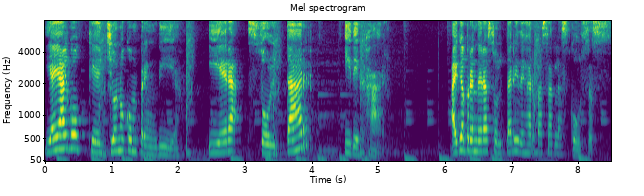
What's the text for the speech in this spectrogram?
Y hay algo que yo no comprendía y era soltar y dejar. Hay que aprender a soltar y dejar pasar las cosas.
